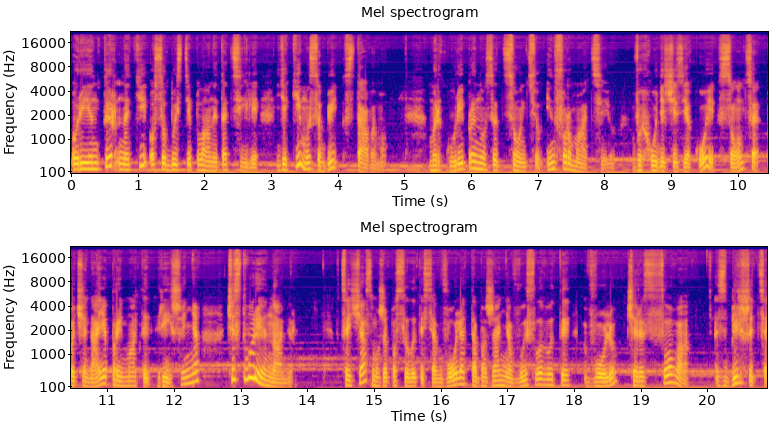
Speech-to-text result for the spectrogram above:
орієнтир на ті особисті плани та цілі, які ми собі ставимо. Меркурій приносить Сонцю інформацію, виходячи з якої Сонце починає приймати рішення чи створює намір. В цей час може посилитися воля та бажання висловити волю через слова збільшиться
